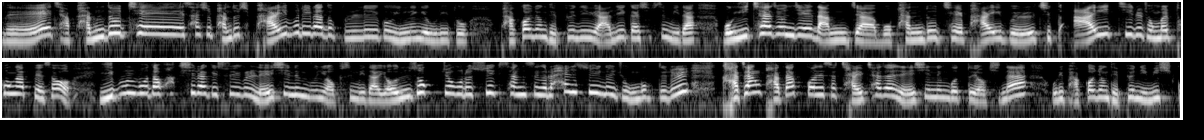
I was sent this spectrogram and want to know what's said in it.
네, 자 반도체 사실 반도체 바이블이라도 불리고 있는 게 우리 또 박건영 대표님이 아닐까 싶습니다. 뭐 2차 전지의 남자, 뭐 반도체 바이블, 즉 IT를 정말 통합해서 이분보다 확실하게 수익을 내시는 분이 없습니다. 연속적으로 수익 상승을 할 수 있는 종목들을 가장 바닥권에서 잘 찾아내시는 것도 역시나 우리 박건영 대표님이시고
